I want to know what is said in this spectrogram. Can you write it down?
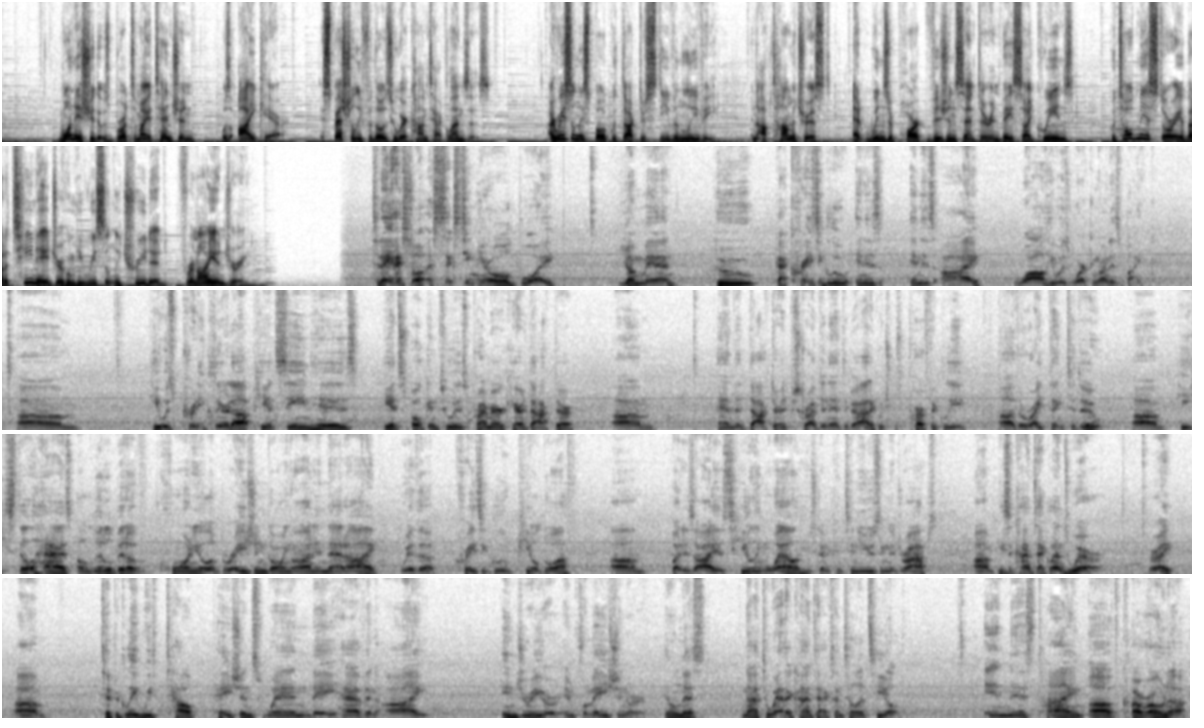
One issue that was brought to my attention was eye care, especially for those who wear contact lenses. I recently spoke with Dr. Stephen Levy, an optometrist at Windsor Park Vision Center in Bayside, Queens, who told me a story about a teenager whom he recently treated for an eye injury. Today I saw a 16 year old boy, young man, who got crazy glue in his in his eye while he was working on his bike. Um, he was pretty cleared up. He had seen his he had spoken to his primary care doctor, um, and the doctor had prescribed an antibiotic, which was perfectly uh, the right thing to do. Um, he still has a little bit of corneal abrasion going on in that eye with a crazy glue peeled off. Um, but his eye is healing well. He's going to continue using the drops. Um, he's a contact lens wearer, right? Um, typically, we tell patients when they have an eye injury or inflammation or illness not to wear their contacts until it's healed. In this time of corona,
